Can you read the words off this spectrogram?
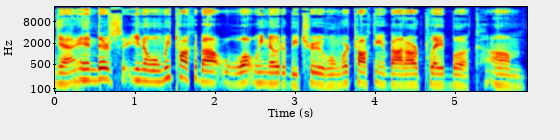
Yeah, and there's you know when we talk about what we know to be true, when we're talking about our playbook, um,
